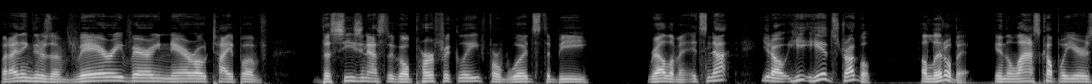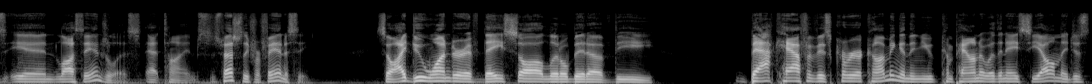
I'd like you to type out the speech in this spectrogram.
but I think there's a very very narrow type of the season has to go perfectly for Woods to be relevant. It's not, you know, he he had struggled a little bit in the last couple years in Los Angeles at times, especially for fantasy. So I do wonder if they saw a little bit of the back half of his career coming, and then you compound it with an ACL, and they just,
